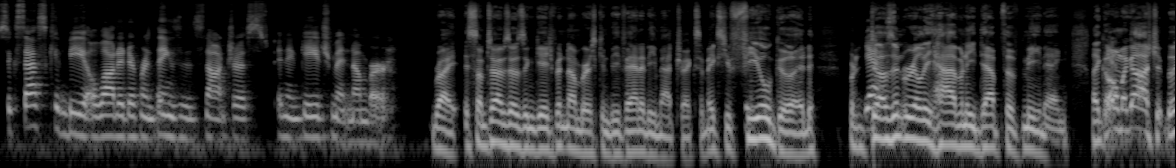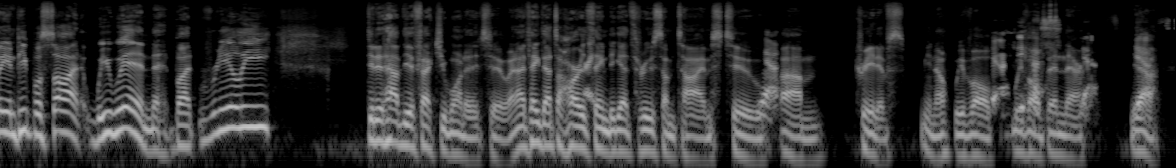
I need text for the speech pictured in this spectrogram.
success can be a lot of different things it's not just an engagement number Right. Sometimes those engagement numbers can be vanity metrics. It makes you feel good, but it yes. doesn't really have any depth of meaning. Like, oh my gosh, a million people saw it. We win. But really, did it have the effect you wanted it to? And I think that's a hard right. thing to get through sometimes to yeah. um, creatives. You know, we've all yeah. we've yes. all been there. Yes. Yeah. Yes.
